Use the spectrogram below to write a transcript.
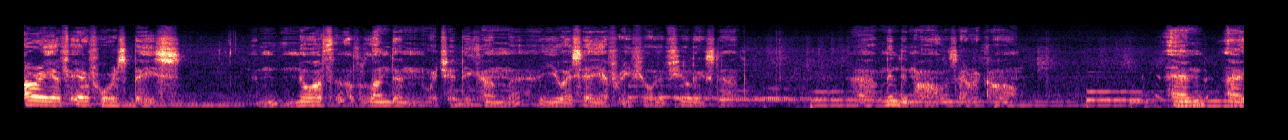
RAF Air Force Base north of London, which had become USAF refueling stop, uh, Mildenhall, as I recall. And I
